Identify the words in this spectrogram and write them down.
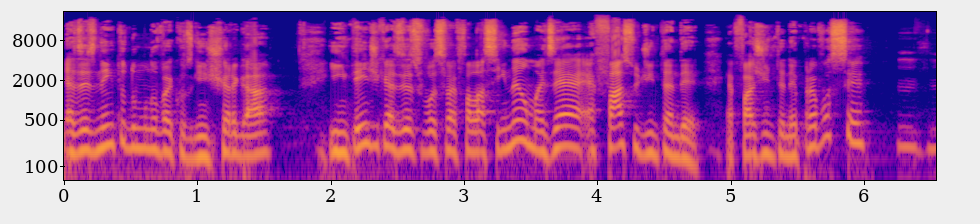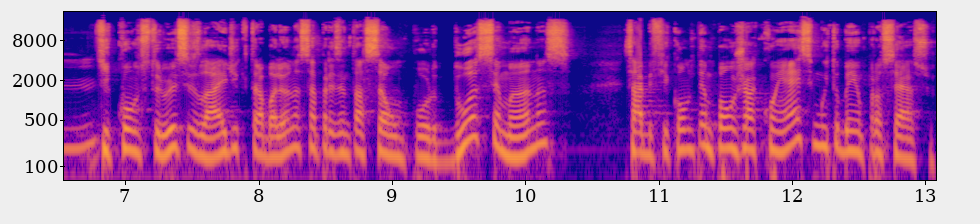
e às vezes nem todo mundo vai conseguir enxergar. E entende que às vezes você vai falar assim, não, mas é, é fácil de entender. É fácil de entender para você. Uhum. Que construiu esse slide, que trabalhou nessa apresentação por duas semanas, sabe? Ficou um tempão, já conhece muito bem o processo.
